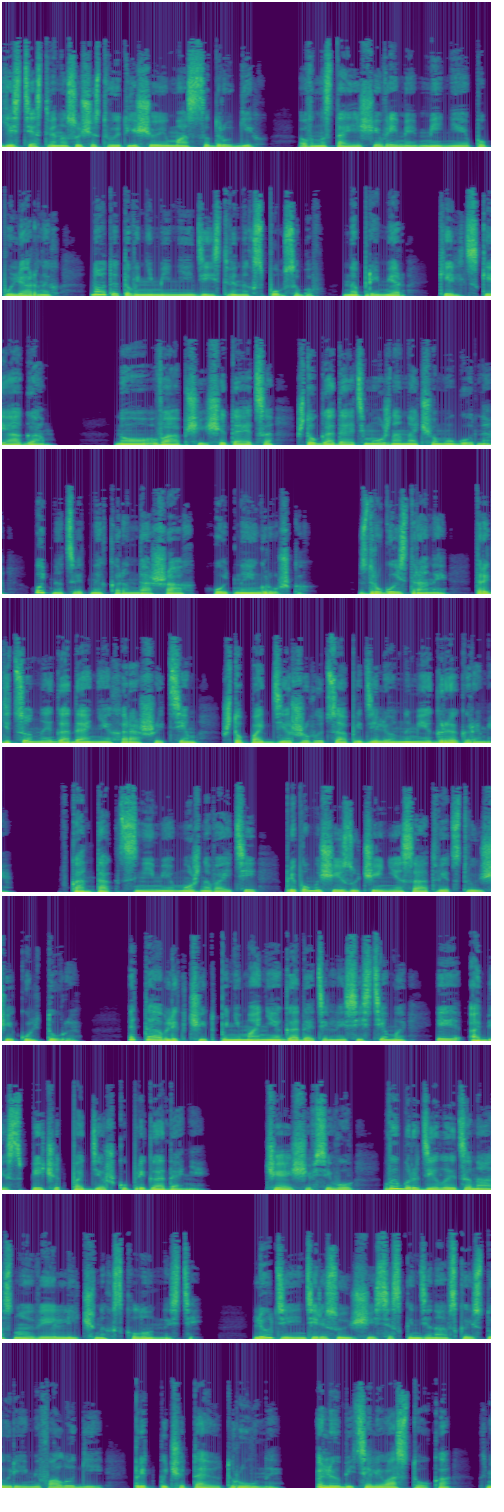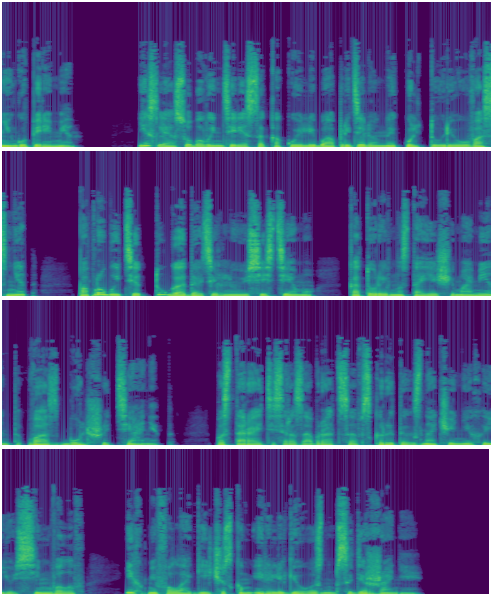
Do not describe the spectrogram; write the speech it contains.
Естественно, существует еще и масса других, в настоящее время менее популярных, но от этого не менее действенных способов, например, кельтский агам. Но вообще считается, что гадать можно на чем угодно, хоть на цветных карандашах, хоть на игрушках. С другой стороны, традиционные гадания хороши тем, что поддерживаются определенными эгрегорами. В контакт с ними можно войти при помощи изучения соответствующей культуры. Это облегчит понимание гадательной системы и обеспечит поддержку при гадании. Чаще всего выбор делается на основе личных склонностей. Люди, интересующиеся скандинавской историей и мифологией, предпочитают руны. Любители Востока — книгу перемен. Если особого интереса к какой-либо определенной культуре у вас нет, попробуйте ту гадательную систему, которой в настоящий момент вас больше тянет. Постарайтесь разобраться в скрытых значениях ее символов, их мифологическом и религиозном содержании.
